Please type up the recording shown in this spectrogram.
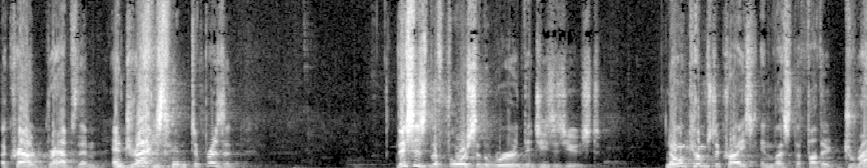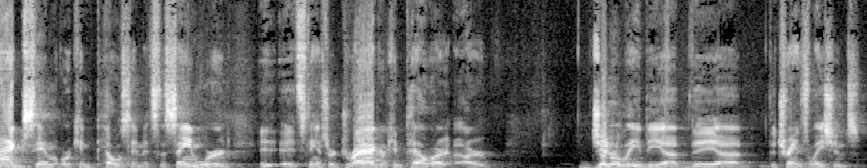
A crowd grabs them and drags them to prison. This is the force of the word that Jesus used. No one comes to Christ unless the Father drags him or compels him. It's the same word, it, stands for drag or compel, are, are generally the, uh, the, uh, the translations.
